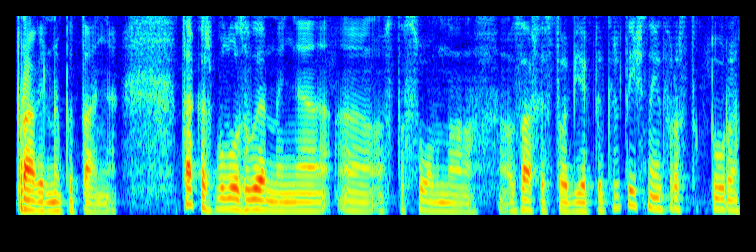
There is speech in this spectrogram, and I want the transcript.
правильне питання. Також було звернення е, стосовно захисту об'єктів критичної інфраструктури.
